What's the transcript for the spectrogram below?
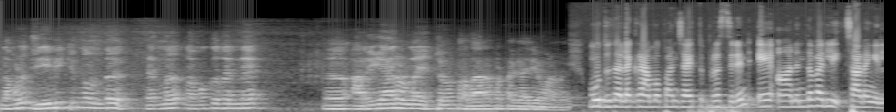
നമ്മൾ ജീവിക്കുന്നുണ്ട് എന്ന് നമുക്ക് തന്നെ അറിയാനുള്ള ഏറ്റവും പ്രധാനപ്പെട്ട കാര്യമാണ്. മുതുതല ഗ്രാമപഞ്ചായത്ത് പ്രസിഡന്റ് എ ആനന്ദവല്ലി ചടങ്ങിൽ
